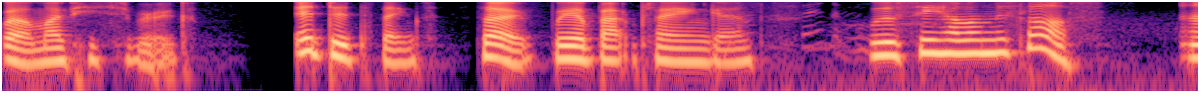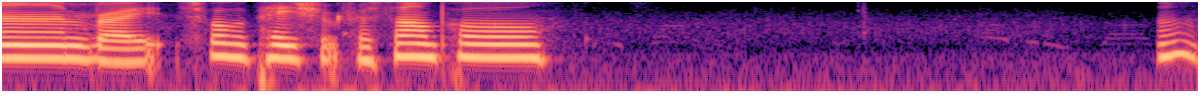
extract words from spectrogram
Well, my PC broke. It did things. So we are back playing again. We'll see how long this lasts. Um, right. Swab a patient for a sample. Oh.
